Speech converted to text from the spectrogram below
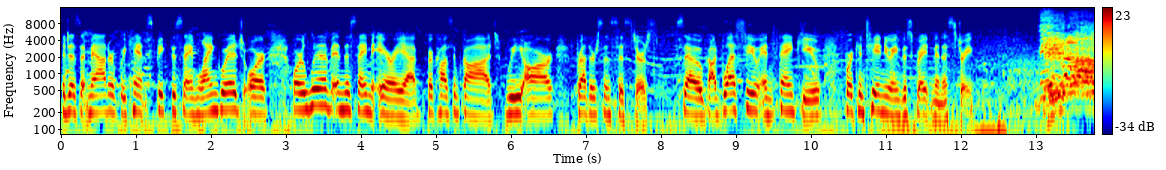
it doesn't matter if we can't speak the same language or, or live in the same area because of God. We are brothers and sisters. So God bless you and thank you for continuing this great ministry. ¡Viva!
